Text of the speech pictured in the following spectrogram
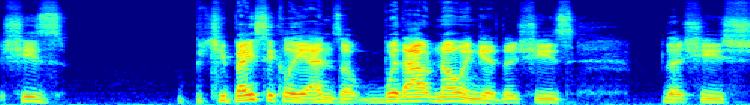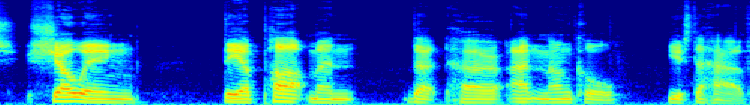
she's she basically ends up without knowing it that she's that she's showing the apartment that her aunt and uncle used to have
